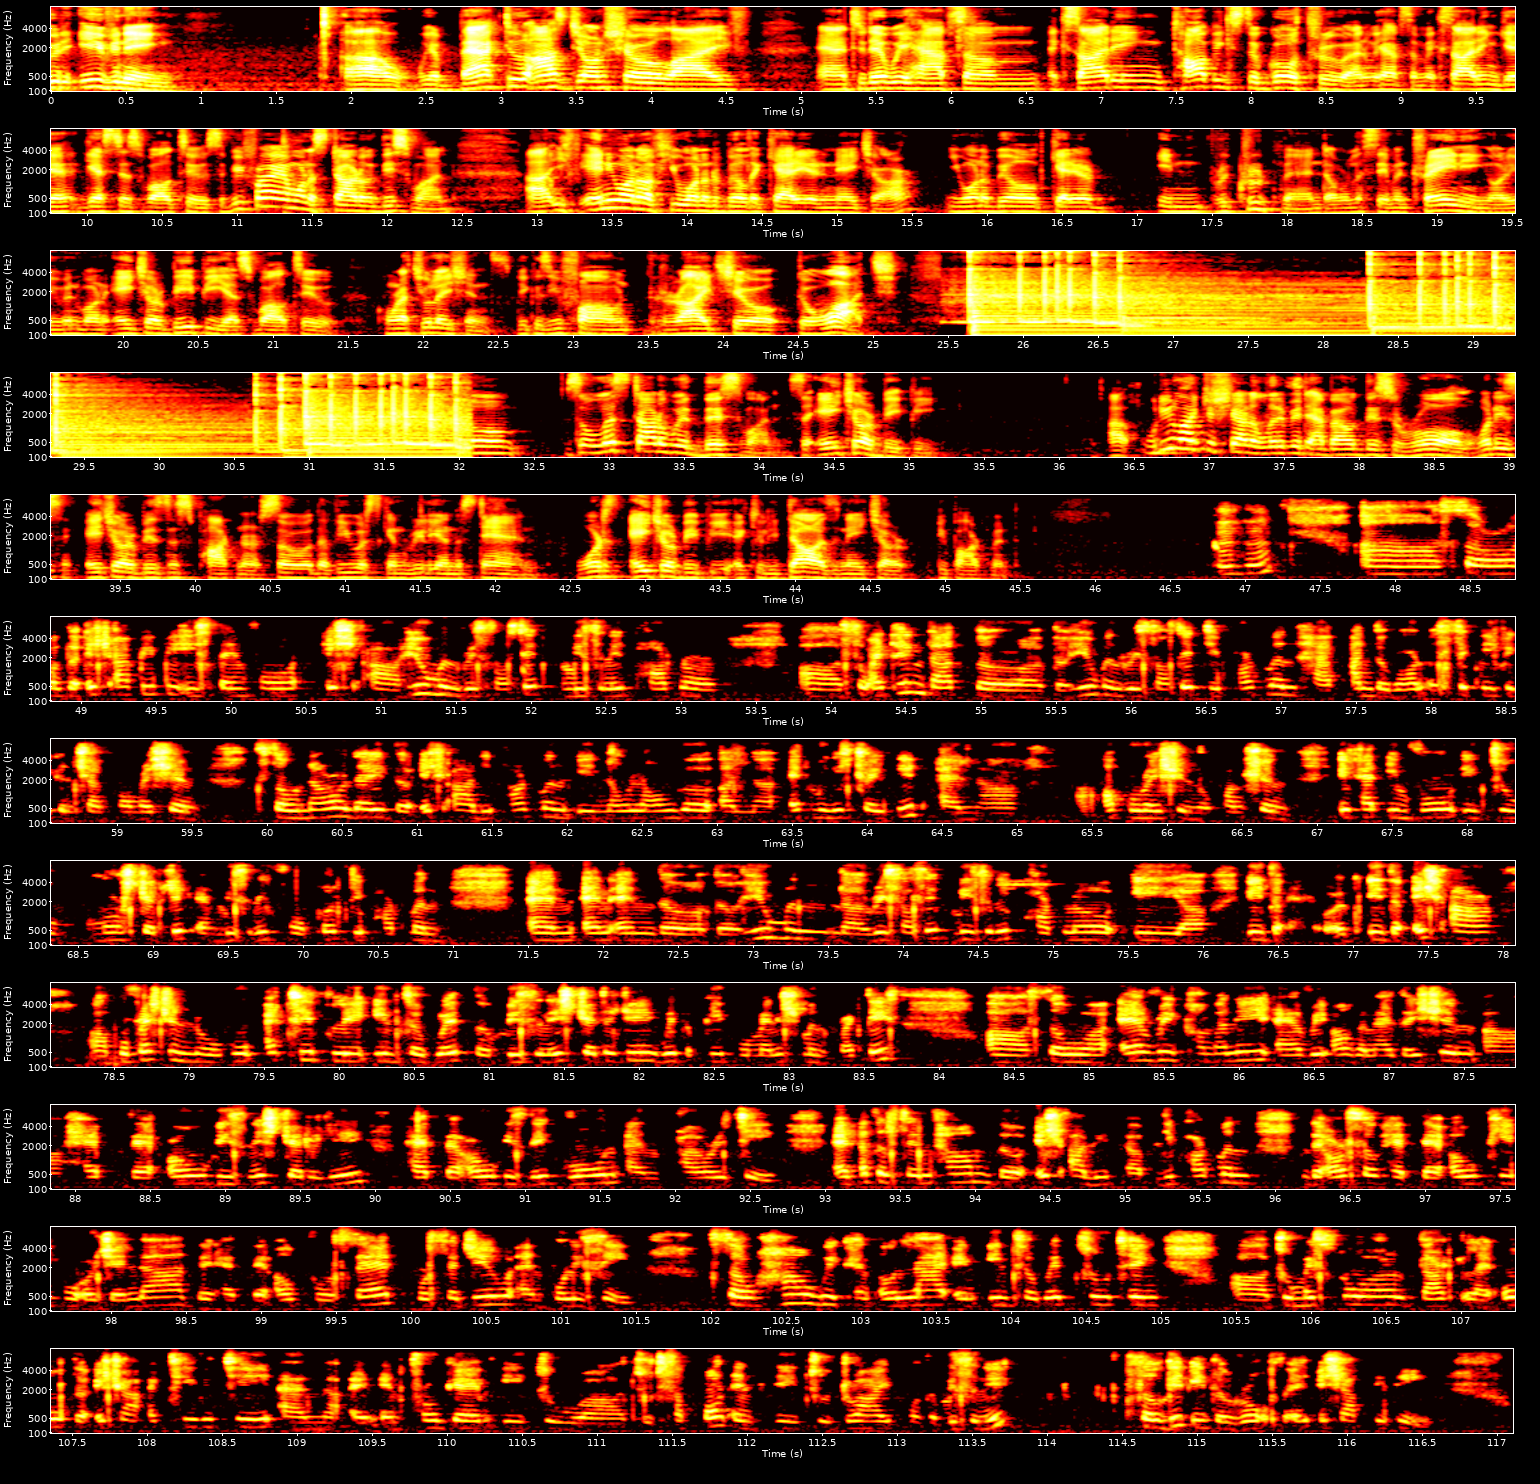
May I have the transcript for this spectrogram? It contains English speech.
Good evening. Uh, we're back to Ask John Show live, and today we have some exciting topics to go through, and we have some exciting ge- guests as well too. So before I want to start on this one, uh, if any one of you wanted to build a career in HR, you want to build career in recruitment, or let's say even training, or even one HRBP as well too, congratulations because you found the right show to watch. So let's start with this one. So HRBP. Uh, would you like to share a little bit about this role? What is HR business partner so the viewers can really understand what HRBP actually does in HR department? Mm-hmm. Uh, so the HRBP is stand for HR Human Resources Business Partner. Uh, so I think that the the Human Resources Department have undergone a significant transformation. So nowadays the HR department is no longer an administrative and uh, operational function. It had evolved into more strategic and business focused department, and and and the the human the resources business partner is uh, is the is the HR uh, professional who actively integrate the business strategy with the people management practice. Uh, so uh, every company, every organization uh, have their own business strategy, have their own business goal and priority. And at the same time, the HR de- uh, department, they also have their own people agenda, they have their own process, procedure, and policy. So how we can align and integrate two uh, to make sure that like all the HR activity and and, and program is to uh, to support and to drive for the business. So this is the role of the HRBP.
